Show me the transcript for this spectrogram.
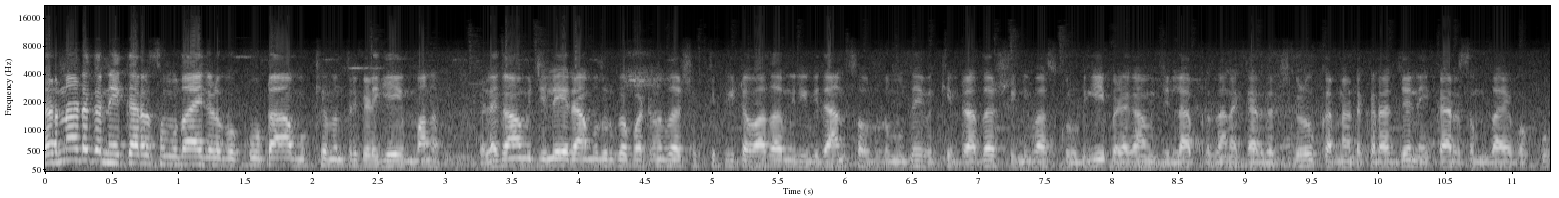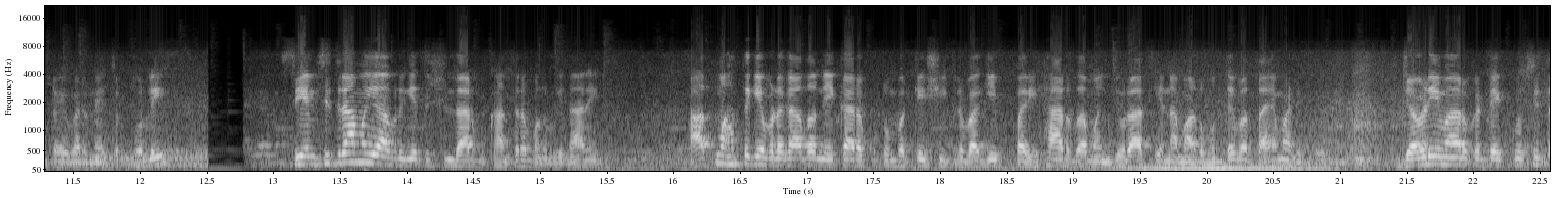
ಕರ್ನಾಟಕ ನೇಕಾರ ಸಮುದಾಯಗಳ ಒಕ್ಕೂಟ ಮುಖ್ಯಮಂತ್ರಿಗಳಿಗೆ ಮನವಿ. ಬೆಳಗಾವಿ ಜಿಲ್ಲೆ ರಾಮದುರ್ಗ ಪಟ್ಟಣದ ಶಕ್ತಿಪೀಠವಾದ ಮಿನಿ ವಿಧಾನಸೌಧದ ಮುಂದೆ ವಕೀಲರಾದ ಶ್ರೀನಿವಾಸ್ ಕುರುಡಗಿ, ಬೆಳಗಾವಿ ಜಿಲ್ಲಾ ಪ್ರಧಾನ ಕಾರ್ಯದರ್ಶಿಗಳು, ಕರ್ನಾಟಕ ರಾಜ್ಯ ನೇಕಾರ ಸಮುದಾಯ ಒಕ್ಕೂಟ ಇವರ ನೇತೃತ್ವದಲ್ಲಿ ಸಿಎಂ ಸಿದ್ದರಾಮಯ್ಯ ಅವರಿಗೆ ತಹಶೀಲ್ದಾರ್ ಮುಖಾಂತರ ಮನವಿ ನೀಡಿ ಆತ್ಮಹತ್ಯೆಗೆ ಒಳಗಾದ ನೇಕಾರ ಕುಟುಂಬಕ್ಕೆ ಶೀಘ್ರವಾಗಿ ಪರಿಹಾರದ ಮಂಜೂರಾತಿಯನ್ನು ಮಾಡುವಂತೆ ಒತ್ತಾಯ ಮಾಡಿದರು ಜವಳಿ ಮಾರುಕಟ್ಟೆ ಕುಸಿತ,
